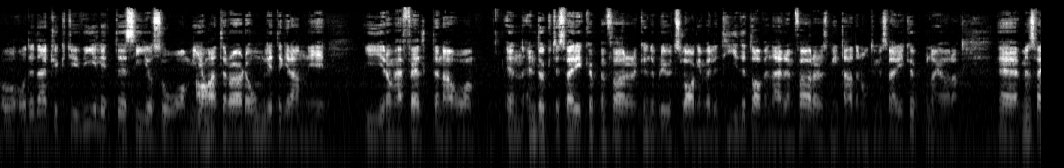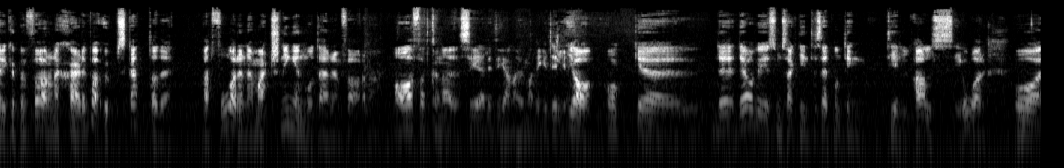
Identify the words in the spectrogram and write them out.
Och, och det där tyckte ju vi lite si och så om i och Ja. med att det rörde om lite grann i, i de här fältena och en, en duktig Sverigecupen-förare kunde bli utslagen väldigt tidigt av en RM-förare som inte hade någonting med Sverigecupen att göra. Eh, Men Sverigecupen-förarna själva uppskattade att få den här matchningen mot RM-förarna. ja, för att kunna se lite grann hur man ligger till. Ja, och eh, det, det har vi som sagt inte sett någonting till alls i år. Och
